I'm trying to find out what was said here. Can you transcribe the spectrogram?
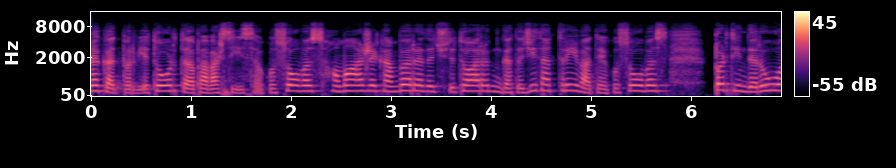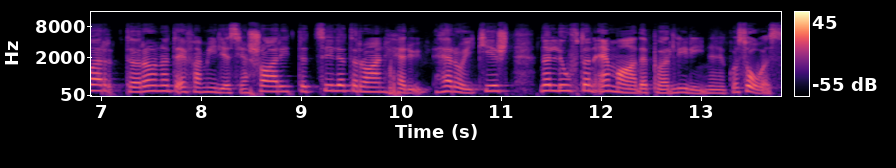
Në këtë përvjetor të pavarësisë së Kosovës, homazhe kanë bërë edhe qytetarët nga të gjitha trevat e Kosovës për t'i nderuar të rënët e familjes Jashari, të cilët ranë heroikisht në luftën e madhe për lirinë e Kosovës.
